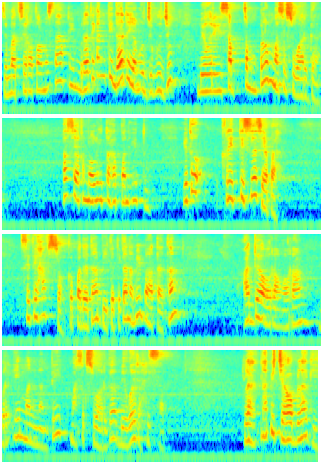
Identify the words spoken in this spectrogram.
jembat siratul mustaqim. Berarti kan tidak ada yang ujuk-ujuk biorisap cemplung masuk surga. Pasti akan melalui tahapan itu. Itu kritisnya siapa? Siti Hafsah kepada Nabi ketika Nabi mengatakan ada orang-orang beriman nanti masuk surga biwir hisab. Lah Nabi jawab lagi.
